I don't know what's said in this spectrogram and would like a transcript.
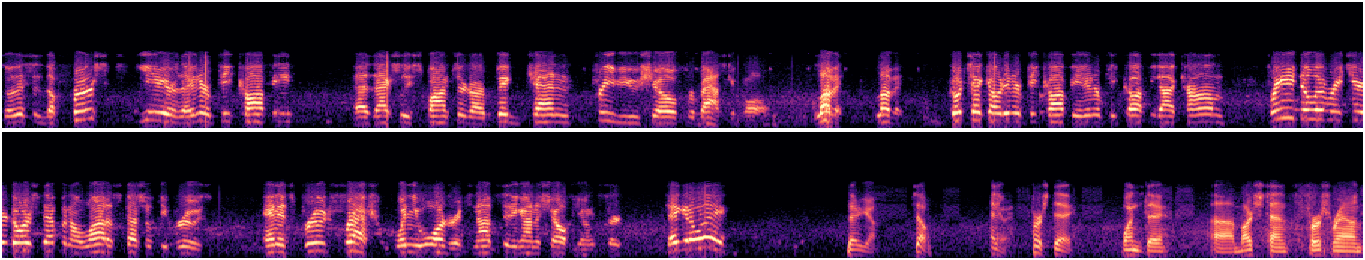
So this is the first year that Inner Peak Coffee has actually sponsored our Big Ten preview show for basketball. Love it, love it. Go check out Inner Peak Coffee at innerpeakcoffee.com. Free delivery to your doorstep and a lot of specialty brews. And it's brewed fresh when you order. It's not sitting on a shelf, youngster. Take it away. There you go. So, anyway, first day, Wednesday, uh, March 10th, first round.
